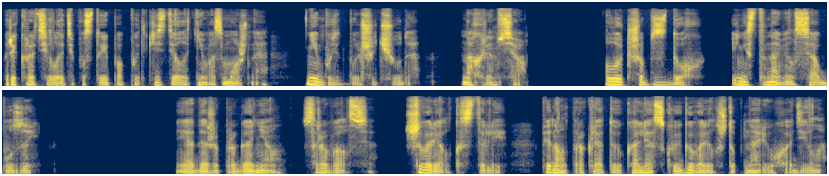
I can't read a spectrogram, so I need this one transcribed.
прекратила эти пустые попытки сделать невозможное. Не будет больше чуда. Нахрен все. Лучше б сдох и не становился обузой. Я даже прогонял, срывался, швырял костыли, пинал проклятую коляску и говорил, чтоб Нари уходила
